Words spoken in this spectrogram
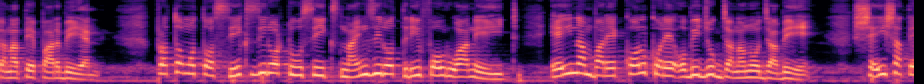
জানাতে পারবেন। প্রথমত six zero two six nine zero three four one eight এই নাম্বারে কল করে অভিযোগ জানানো যাবে। সেই সাথে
